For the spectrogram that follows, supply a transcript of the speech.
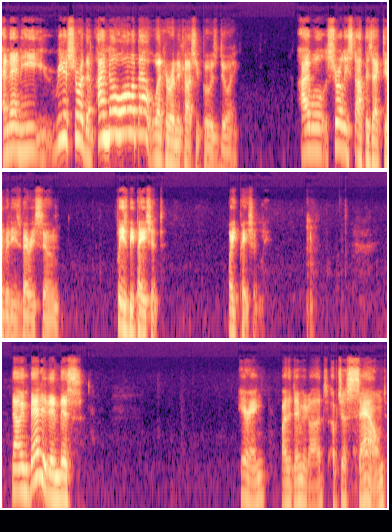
And then he reassured them, I know all about what Hiranyakashipu is doing. I will surely stop his activities very soon. Please be patient. Wait patiently. Now, embedded in this hearing by the demigods of just sound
